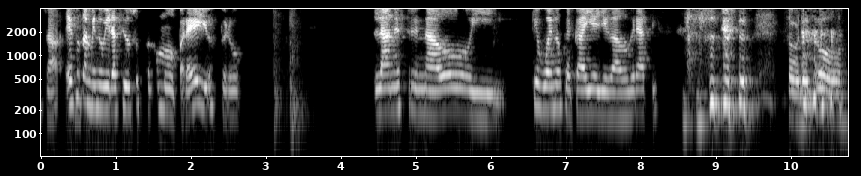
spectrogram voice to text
O sea, eso también hubiera sido súper cómodo para ellos, pero la han estrenado y qué bueno que acá haya llegado gratis. Sobre todo,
